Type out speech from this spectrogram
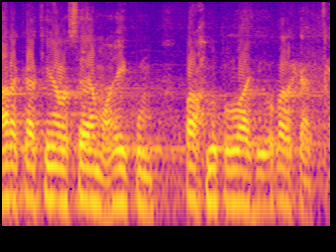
حركاتنا. والسلام عليكم ورحمة الله وبركاته.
